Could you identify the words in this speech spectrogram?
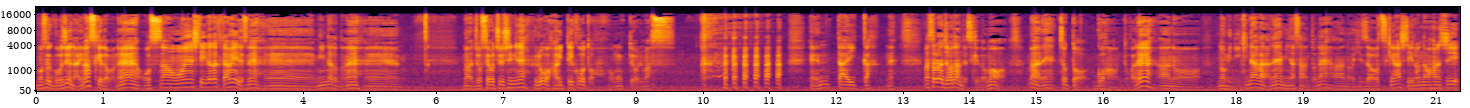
もうすぐ50になりますけどもね、おっさんを応援していただくためにですね、えー、みんなとね、えー、まあ、女性を中心にね、風呂を入っていこうと思っております。変態か。ね。まあ、それは冗談ですけども、まあね、ちょっとご飯とかね、あの、飲みに行きながらね、皆さんとね、あの、膝を突き合わせていろんなお話、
